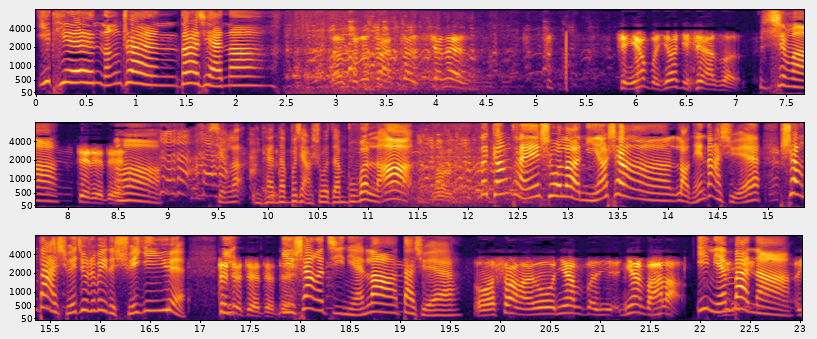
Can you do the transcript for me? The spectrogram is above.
一天能赚多少钱呢？呃，可能赚这现在，今年不行，今年是。是吗？对对对。嗯，行了，你看他不想说，咱不问了啊。嗯。那刚才说了，你要上老年大学，上大学就是为了学音乐。对对对对对，你上了几年了大学？我上了有年半年半了，一年半呐？一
